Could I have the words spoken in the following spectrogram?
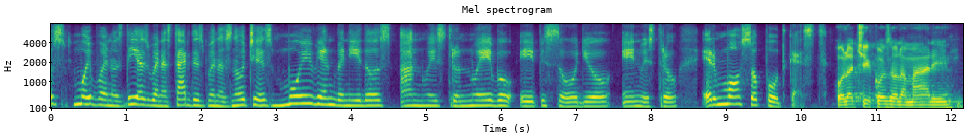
Chicos, muy buenos días, buenas tardes, buenas noches, muy bienvenidos a nuestro nuevo episodio en nuestro hermoso podcast. Hola chicos, hola Mari.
